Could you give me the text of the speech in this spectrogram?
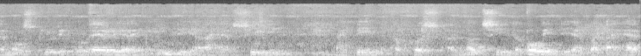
the most beautiful area in India I have seen. I've been, of course, I've not seen the whole India, but I have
